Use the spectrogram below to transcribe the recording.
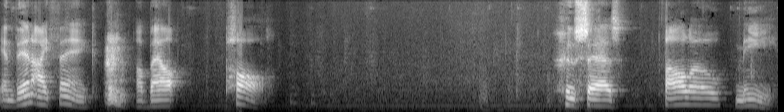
And then I think about Paul, who says, Follow me.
